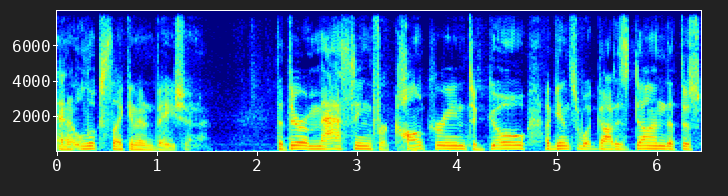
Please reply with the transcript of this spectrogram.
And it looks like an invasion that they're amassing for conquering, to go against what God has done, that this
